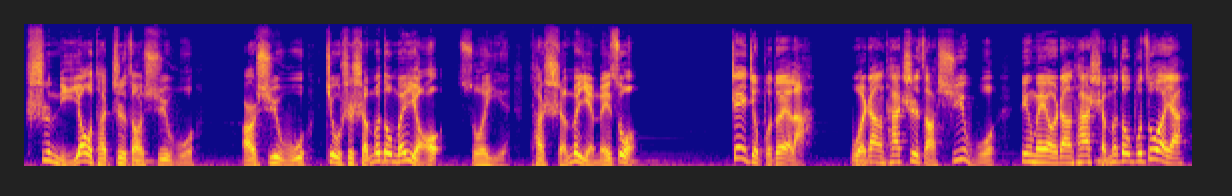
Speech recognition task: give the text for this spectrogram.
是你要他制造虚无，而虚无就是什么都没有，所以他什么也没做。这就不对了。我让他制造虚无，并没有让他什么都不做呀。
